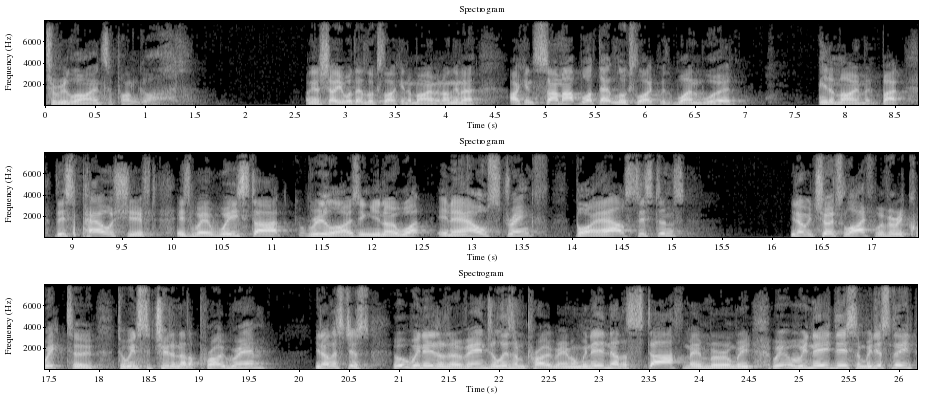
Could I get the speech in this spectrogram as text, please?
to reliance upon God. I'm going to show you what that looks like in a moment. I'm going to, I can sum up what that looks like with one word in a moment. But this power shift is where we start realizing, you know what, in our strength, by our systems, you know, in church life, we're very quick to, to institute another program. You know, let's just, oh, we need an evangelism program and we need another staff member and we, we, we need this and we just need,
